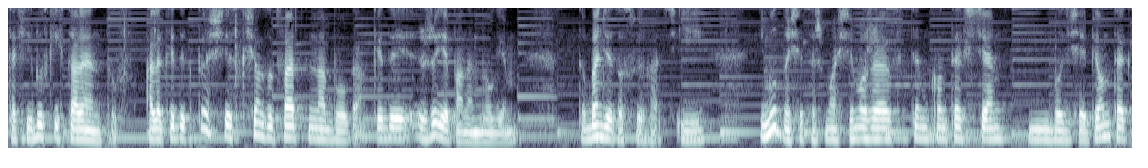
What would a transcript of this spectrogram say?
takich ludzkich talentów, ale kiedy ktoś jest ksiądz otwarty na Boga, kiedy żyje Panem Bogiem, to będzie to słychać i i módlmy się też właśnie może w tym kontekście, bo dzisiaj piątek,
